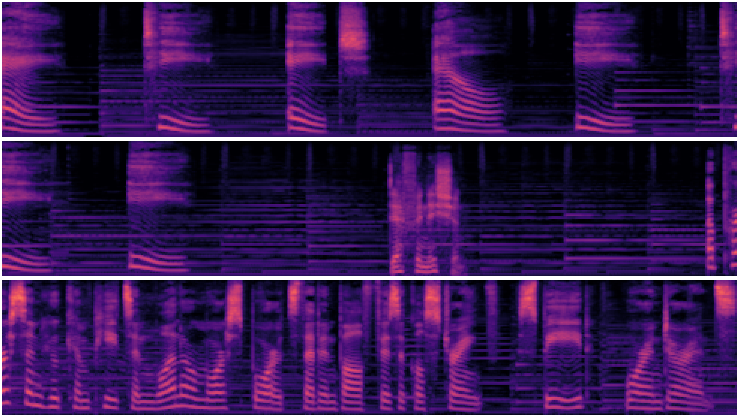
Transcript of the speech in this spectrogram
A T H L E T E. Definition A person who competes in one or more sports that involve physical strength, speed, or endurance.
